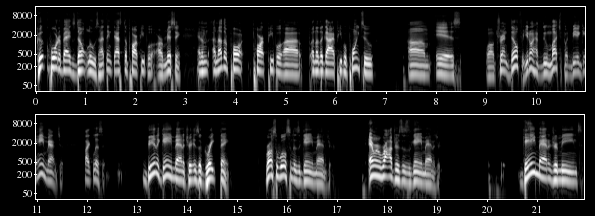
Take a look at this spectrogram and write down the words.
Good quarterbacks don't lose, and I think that's the part people are missing. And another part, part people, uh, another guy people point to, um, is well Trent Dilfer. You don't have to do much, but be a game manager. Like, listen, being a game manager is a great thing. Russell Wilson is a game manager. Aaron Rodgers is a game manager. Game manager means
